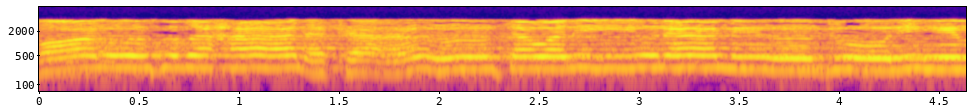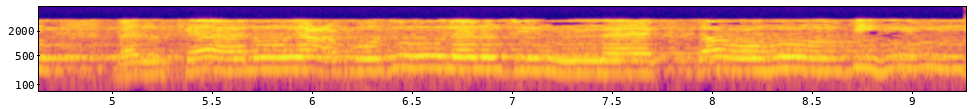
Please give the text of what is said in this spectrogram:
قالوا سبحانك أنت ولينا من دونهم بل كانوا يعبدون الجن أكثرهم بهم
